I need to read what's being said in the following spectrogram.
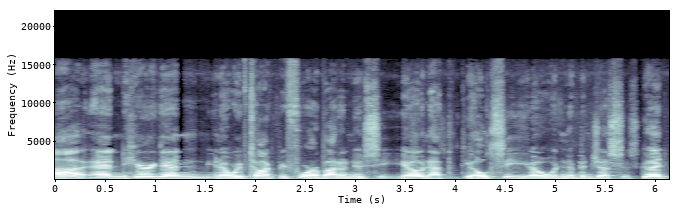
uh, and here again, you know, we've talked before about a new CEO. Not that the old CEO wouldn't have been just as good,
